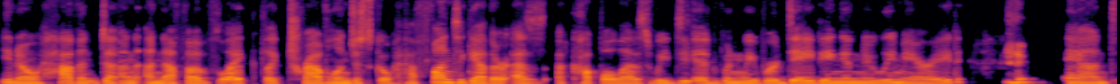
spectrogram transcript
you know haven't done enough of like like travel and just go have fun together as a couple as we did when we were dating and newly married and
